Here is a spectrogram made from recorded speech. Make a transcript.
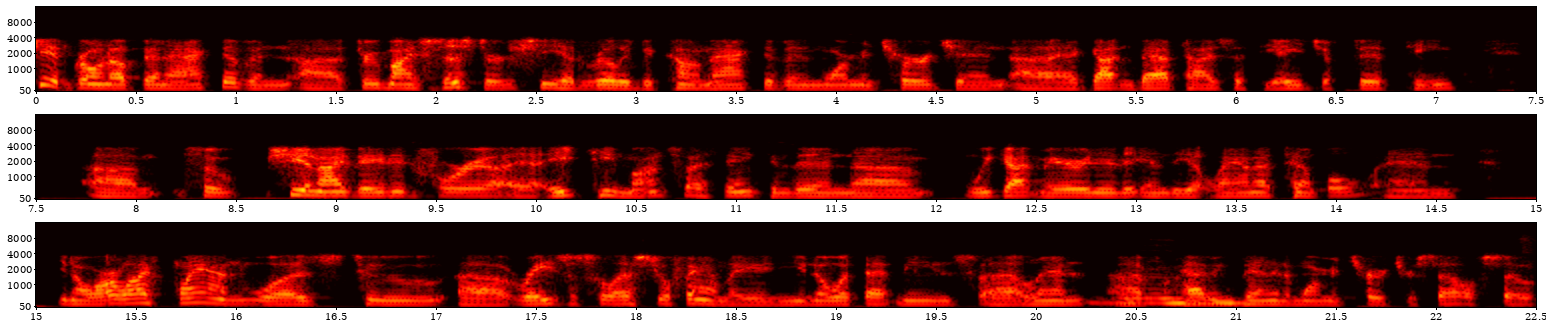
she had grown up inactive, and uh, through my sister, she had really become active in Mormon church and had gotten baptized at the age of 15 um, so she and I dated for uh, 18 months, I think, and then um, we got married in, in, the Atlanta temple. And you know, our life plan was to uh, raise a celestial family, and you know what that means, uh, Lynn, mm-hmm. from having been in the Mormon Church yourself. So.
